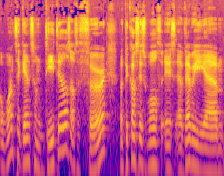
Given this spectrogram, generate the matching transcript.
once again some details of the fur. But because this wolf is a very um,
